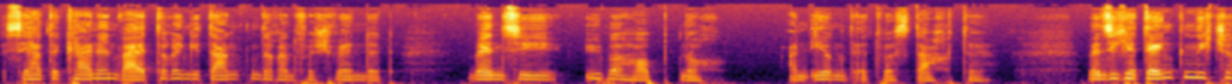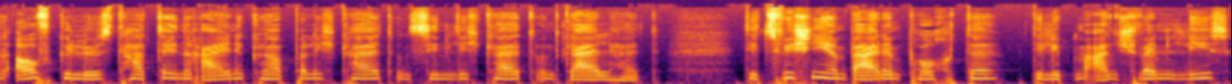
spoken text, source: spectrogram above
Sie hatte keinen weiteren Gedanken daran verschwendet, wenn sie überhaupt noch an irgendetwas dachte. Wenn sich ihr Denken nicht schon aufgelöst hatte in reine Körperlichkeit und Sinnlichkeit und Geilheit, die zwischen ihren Beinen pochte, die Lippen anschwellen ließ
